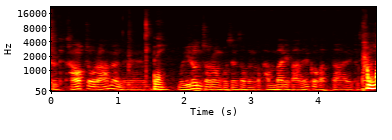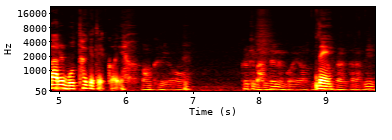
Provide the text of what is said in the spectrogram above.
그렇게 강압적으로 하면은 네. 뭐 이런 저런 곳에서 뭔가 반발이 많을 것 같다 이렇게 반발을 못 하게 될 거예요. 아 그래요. 그렇게 만드는 거예요. 네. 트럼프라는 사람이.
